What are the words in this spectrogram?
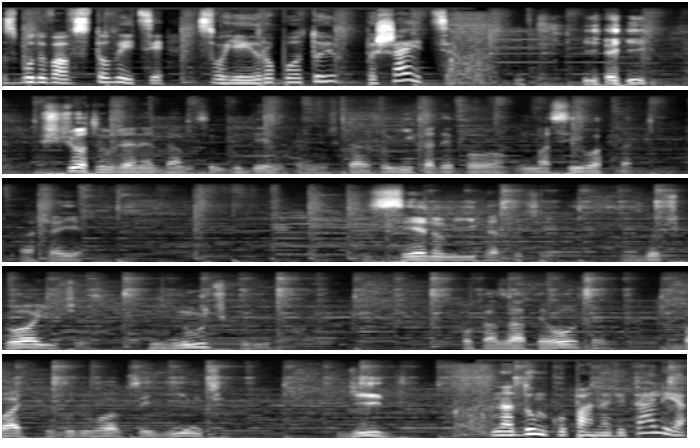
збудував в столиці. Своєю роботою пишається. Я їх щоту вже не дам цим будинкам. Я ж кажу, їхати по масивах, а ще є. З сином їхати, чи з дочкою, чи з внучкою. Показати оце, батько будував цей дім, дід. На думку пана Віталія,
